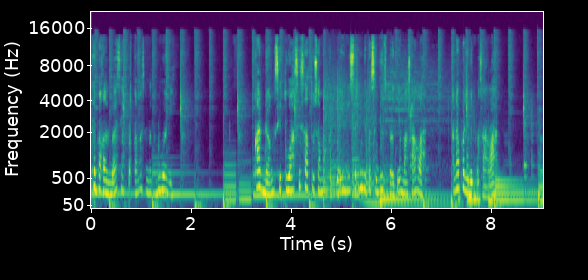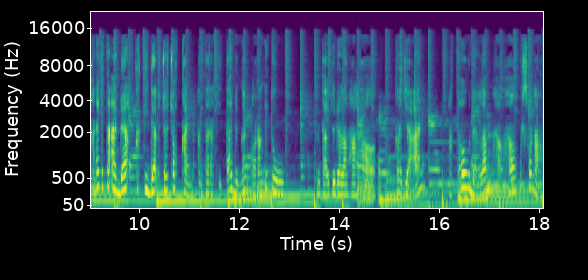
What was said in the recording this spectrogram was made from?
Kita bakal bahas yang pertama sama kedua nih. Kadang situasi satu sama kedua ini sering kita sebut sebagai masalah. Kenapa disebut masalah? Karena kita ada ketidakcocokan antara kita dengan orang itu. Entah itu dalam hal-hal kerjaan atau dalam hal-hal personal.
